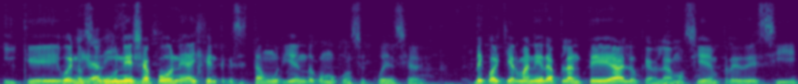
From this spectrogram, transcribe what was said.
y que, bueno, Es según ella pone, hay gente que se está muriendo como consecuencia de esto. De cualquier manera plantea lo que hablamos siempre de si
